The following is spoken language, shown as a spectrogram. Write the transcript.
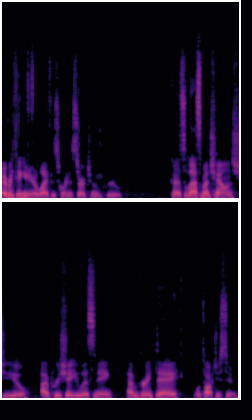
everything in your life is going to start to improve. Okay, so that's my challenge to you. I appreciate you listening. Have a great day. We'll talk to you soon.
